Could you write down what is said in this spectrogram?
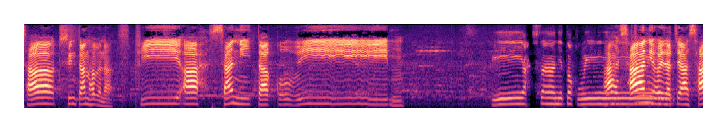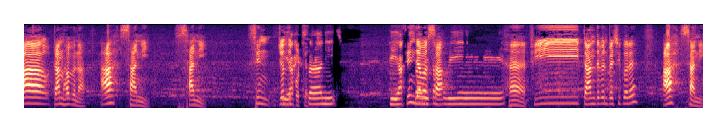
সা সিন টান হবে না ফি আহ সানি তাকওয়িম في أحسن تقويم আহসানি হয়ে যাচ্ছে আহসা টান হবে না। আহসানি সানি। সিন জলদি পড়তে। সিন সা হ্যাঁ ফি টান দেবেন বেশি করে। আহ সানি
